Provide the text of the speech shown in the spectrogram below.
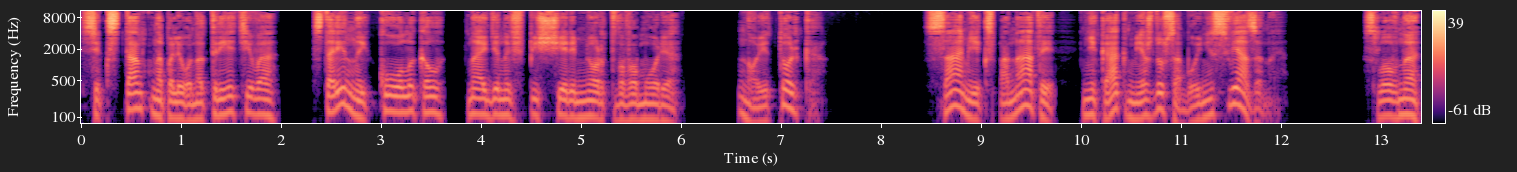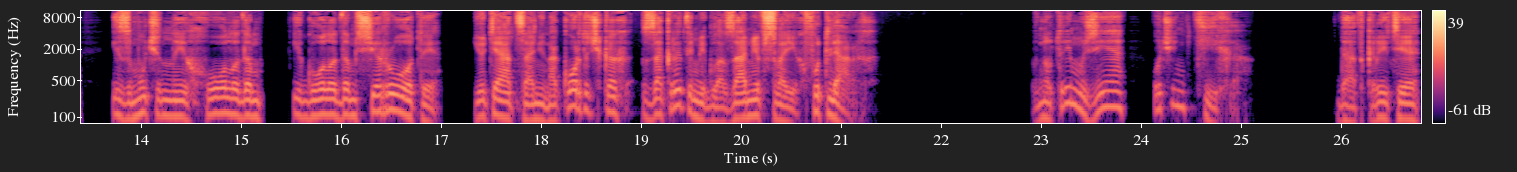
секстант Наполеона III, старинный колокол, найденный в пещере Мертвого моря, но и только. Сами экспонаты никак между собой не связаны. Словно измученные холодом и голодом сироты, Ютятся они на корточках с закрытыми глазами в своих футлярах. Внутри музея очень тихо. До открытия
